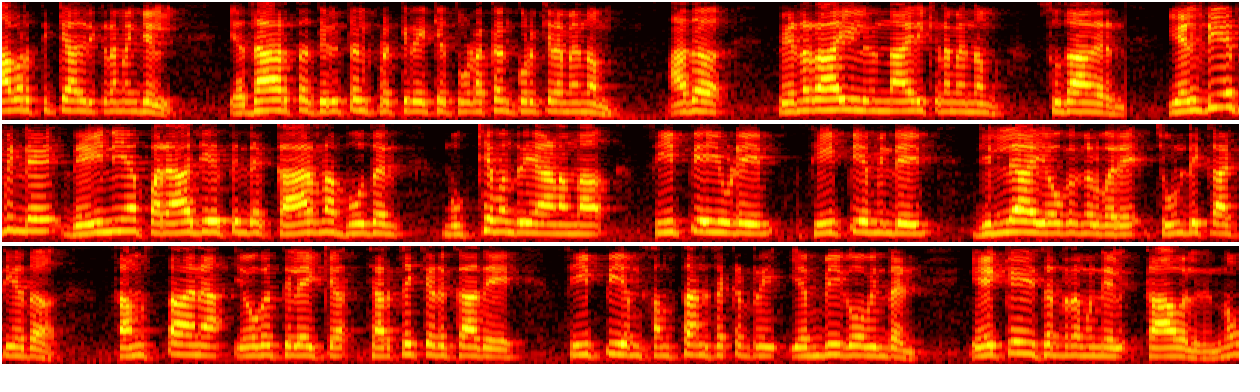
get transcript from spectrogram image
ആവർത്തിക്കാതിരിക്കണമെങ്കിൽ യഥാർത്ഥ തിരുത്തൽ പ്രക്രിയയ്ക്ക് തുടക്കം കുറിക്കണമെന്നും അത് പിണറായിയിൽ നിന്നായിരിക്കണമെന്നും സുധാകരൻ. എൽ ഡി എഫിന്റെ ദയനീയ പരാജയത്തിന്റെ കാരണഭൂതൻ മുഖ്യമന്ത്രിയാണെന്ന് സി പി ഐയുടെയും സി പി എമ്മിന്റെയും ജില്ലാ യോഗങ്ങൾ വരെ ചൂണ്ടിക്കാട്ടിയത് സംസ്ഥാന യോഗത്തിലേക്ക് ചർച്ചയ്ക്കെടുക്കാതെ സി പി എം സംസ്ഥാന secretary M V Govindan. A K E സെന്ററിന് മുന്നിൽ കാവൽ നിന്നു.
